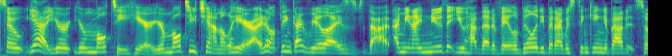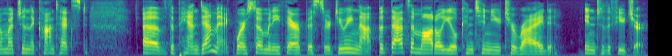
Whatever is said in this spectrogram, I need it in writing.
So yeah, you're you're multi here. You're multi-channel here. I don't think I realized that. I mean, I knew that you had that availability, but I was thinking about it so much in the context of the pandemic where so many therapists are doing that. But that's a model you'll continue to ride into the future.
